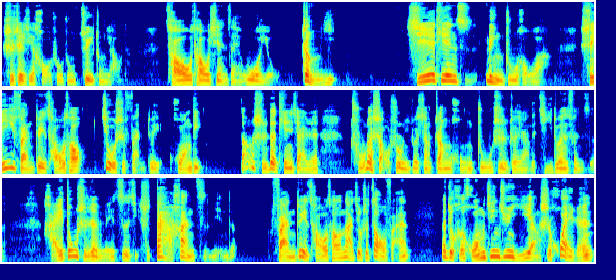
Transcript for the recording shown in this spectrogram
是这些好处中最重要的。曹操现在握有正义，挟天子令诸侯啊！谁反对曹操，就是反对皇帝。当时的天下人，除了少数，你说像张宏、朱志这样的极端分子。还都是认为自己是大汉子民的，反对曹操那就是造反，那就和黄巾军一样是坏人。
